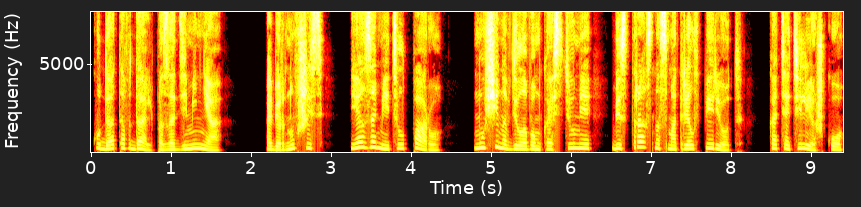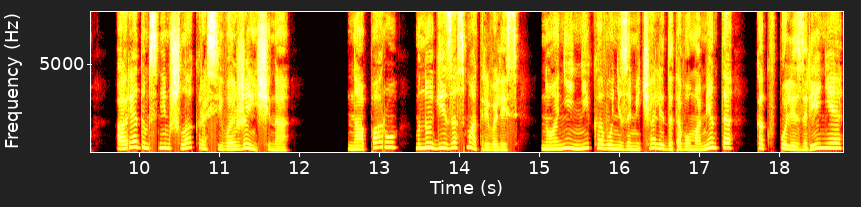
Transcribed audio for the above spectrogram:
куда-то вдаль позади меня. Обернувшись, я заметил пару. Мужчина в деловом костюме бесстрастно смотрел вперед, катя тележку, а рядом с ним шла красивая женщина. На пару многие засматривались, но они никого не замечали до того момента, как в поле зрения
